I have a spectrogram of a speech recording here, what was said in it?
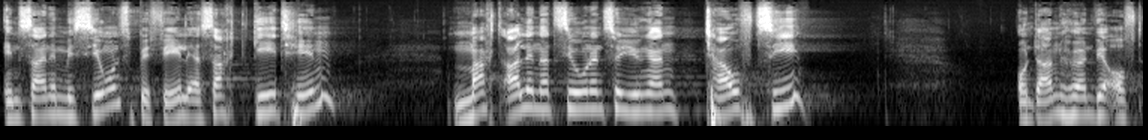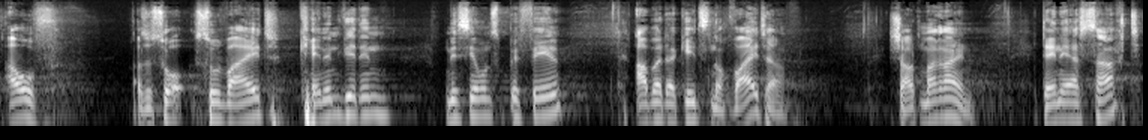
in seinem Missionsbefehl, er sagt, geht hin, macht alle Nationen zu Jüngern, tauft sie und dann hören wir oft auf. Also so, so weit kennen wir den Missionsbefehl, aber da geht es noch weiter. Schaut mal rein. Denn er sagt,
